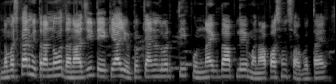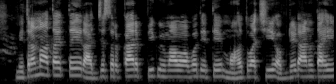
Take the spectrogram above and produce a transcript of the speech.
नमस्कार मित्रांनो धनाजी टेक या यूट्यूब चॅनलवरती पुन्हा एकदा आपले मनापासून स्वागत आहे. मित्रांनो आता येथे राज्य सरकार पीक विमाबाबत येथे महत्त्वाची अपडेट आणत आहे.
